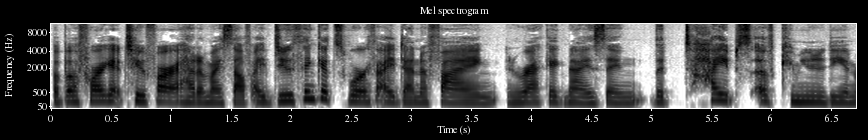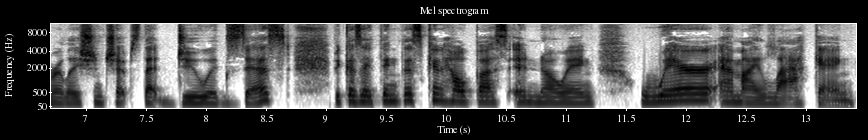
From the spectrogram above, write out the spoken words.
But before I get too far ahead of myself, I do think it's worth identifying and recognizing the types of community and relationships that do exist, because I think this can help us in knowing where am I lacking?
